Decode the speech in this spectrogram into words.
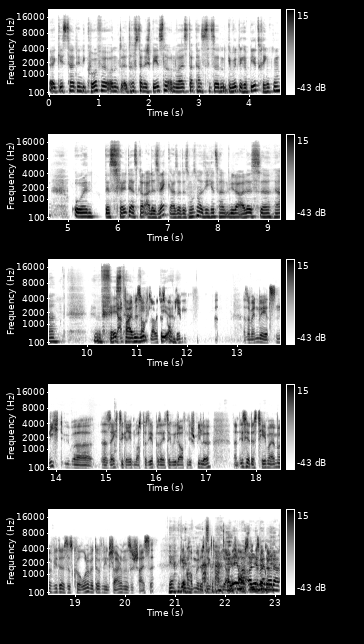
äh, gehst halt in die Kurve und triffst deine Spätzle und weißt, da kannst du so ein gemütlicher Bier trinken und das fällt ja jetzt gerade alles weg. Also das muss man sich jetzt halt wieder alles, ja, FaceTime. Ja, vor allem ist auch, glaube ich, das Problem, also wenn wir jetzt nicht über 60 reden, was passiert bei 60, wie laufen die Spiele, dann ist ja das Thema immer wieder, es ist Corona, wir dürfen nicht Stadion, das ist scheiße. Ja, genau. Dann kommen wir das nächste Mal ja nicht immer, und, immer nur der,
